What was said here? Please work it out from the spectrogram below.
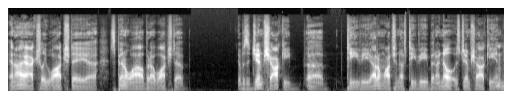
And I actually watched a. Uh, it's been a while, but I watched a. It was a Jim Shockey uh, TV. I don't watch enough TV, but I know it was Jim Shockey, and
